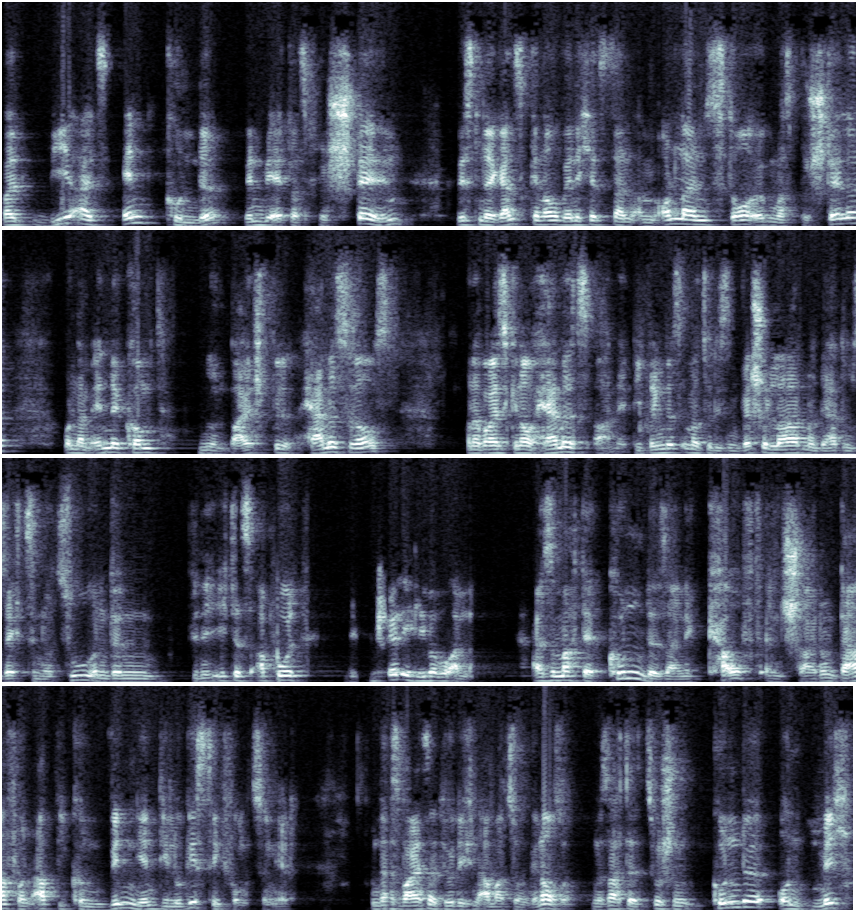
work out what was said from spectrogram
Weil wir als Endkunde, wenn wir etwas bestellen, wissen wir ganz genau, wenn ich jetzt dann am Online-Store irgendwas bestelle und am Ende kommt, nur ein Beispiel, Hermes raus, und da weiß ich genau, Hermes, ach nee, die bringen das immer zu diesem Wäscheladen und der hat um 16 Uhr zu und dann, wenn ich das abhole, bestelle ich lieber woanders. Also macht der Kunde seine Kaufentscheidung davon ab, wie convenient die Logistik funktioniert. Und das weiß natürlich in Amazon genauso. Und da sagt er, zwischen Kunde und mich,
